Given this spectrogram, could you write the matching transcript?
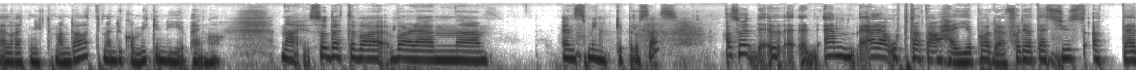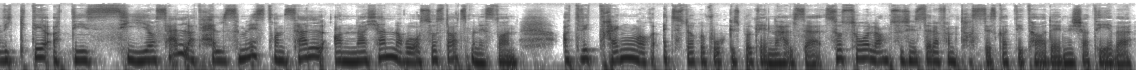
eller et nytt mandat, men det kom ikke nye penger. Nei, så dette var, var det en eh, en sminkeprosess? Altså, jeg er opptatt av å heie på det, fordi jeg syns det er viktig at de sier selv, at helseministeren selv anerkjenner, og også statsministeren, at vi trenger et større fokus på kvinnehelse. Så så langt så syns jeg det er fantastisk at de tar det initiativet.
